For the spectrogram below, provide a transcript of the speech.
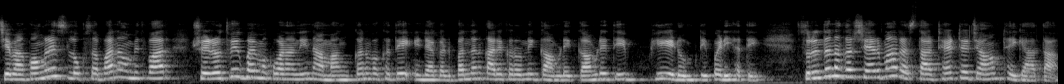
જેમાં કોંગ્રેસ લોકસભાના ઉમેદવાર શ્રી ઋત્વિકભાઈ મકવાણાની નામાંકન વખતે ઇન્ડિયા ગઠબંધન કાર્યકરોની ગામડે ગામડેથી ભીડ ઉમટી પડી હતી. સુરેન્દ્રનગર શહેરમાં રસ્તા ઠેર ઠેર જામ થઈ ગયા હતા.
